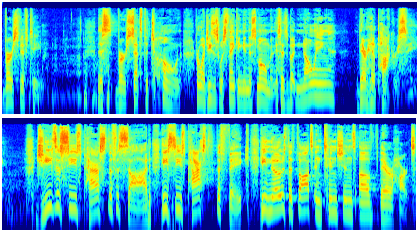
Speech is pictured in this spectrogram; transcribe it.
Verse 15. This verse sets the tone for what Jesus was thinking in this moment. It says, But knowing their hypocrisy. Jesus sees past the facade, he sees past the fake. He knows the thoughts, intentions of their hearts.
